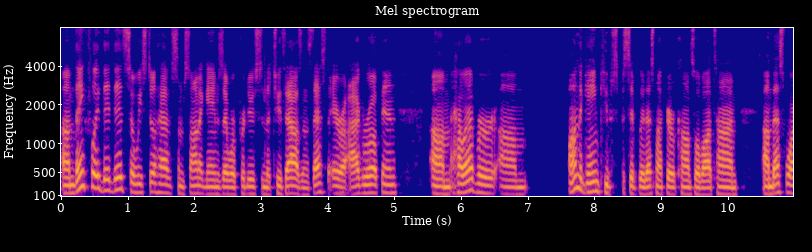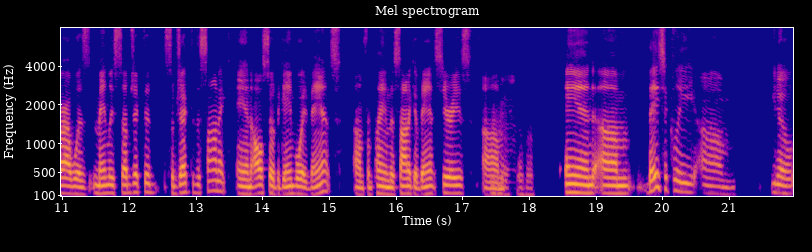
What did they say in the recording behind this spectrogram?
um, thankfully they did so we still have some sonic games that were produced in the 2000s that's the era i grew up in. Um, however um, on the gamecube specifically that's my favorite console of all time. Um, that's where i was mainly subjected subjected to sonic and also the game boy advance um, from playing the sonic advance series. Um, mm-hmm, mm-hmm. and basically you know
